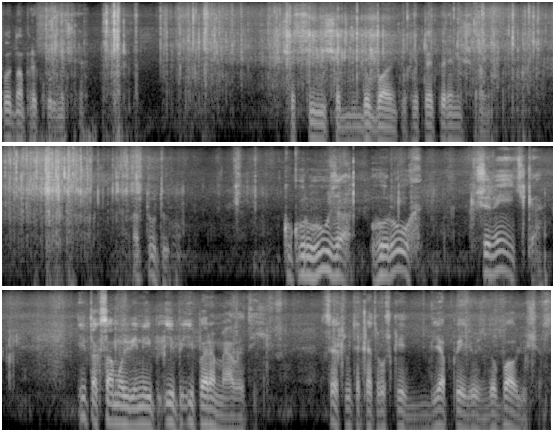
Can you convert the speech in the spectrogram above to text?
одна прикормочка. Її ще додаємо, трохи пе- перемішаю. А тут кукуруза, горох, пшеничка. І так само він і, і, і перемелитий. Це тут яке трошки для ось добавлю зараз.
